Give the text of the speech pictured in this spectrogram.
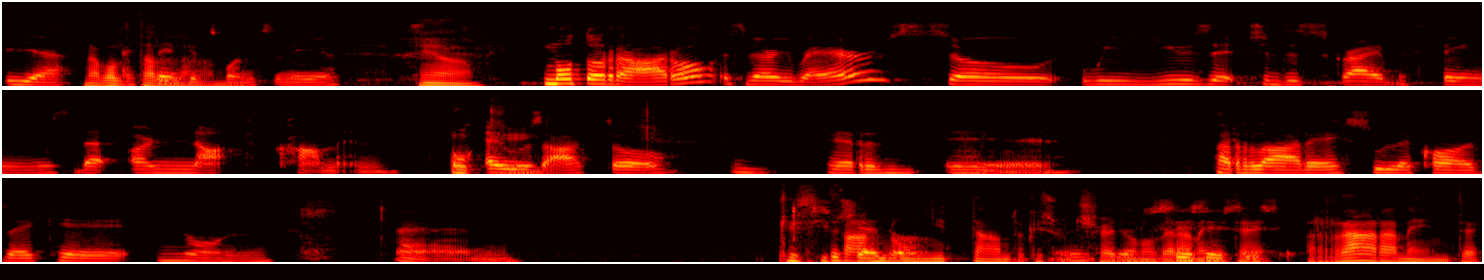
Yeah, una volta I think it's all'anno. once in a year. Yeah. molto raro, it's very rare, so we use it to describe things that are not common. Ok. È usato per eh, parlare sulle cose che non ehm, Che si succedono. fanno ogni tanto, che succedono Sì, veramente sì, sì. raramente.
